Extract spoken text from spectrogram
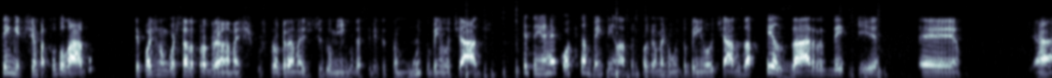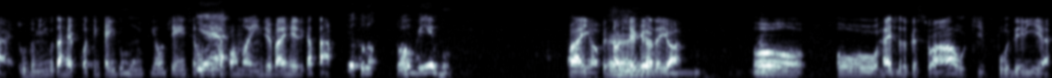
tem merchan para todo lado. Você pode não gostar do programa, mas os programas de domingo do SBT estão muito bem loteados. E tem a Record, que também tem lá seus programas muito bem loteados, apesar de que é, a, o domingo da Record tem caído muito em audiência. Não yeah. sei se a Fórmula Indy vai resgatar. Eu tô, no, tô ao vivo. Aí, ó, o pessoal é... chegando aí, ó. O, o resto do pessoal que poderia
